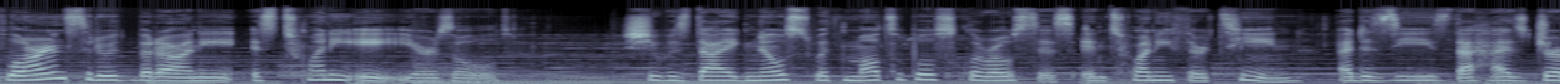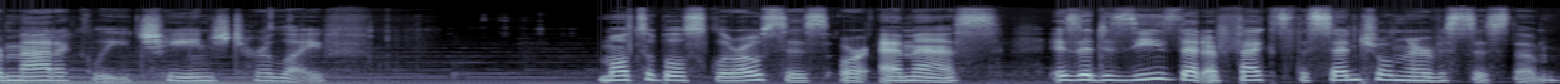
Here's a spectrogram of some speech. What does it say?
Florence Roudbarani is 28 years old. She was diagnosed with multiple sclerosis in 2013, a disease that has dramatically changed her life. Multiple sclerosis, or MS, is a disease that affects the central nervous system.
